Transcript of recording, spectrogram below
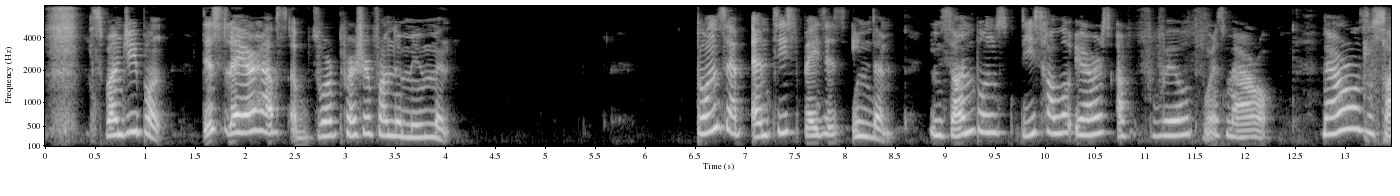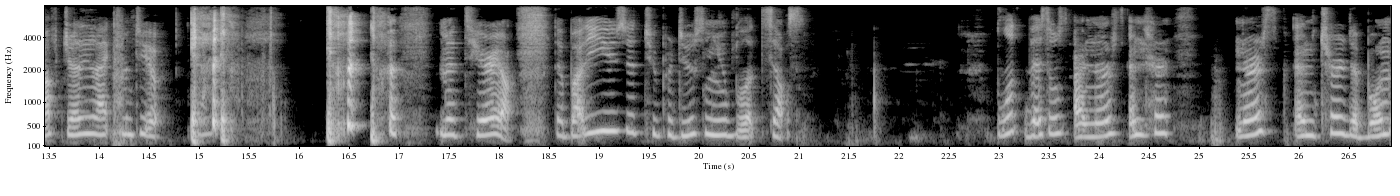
spongy bone. This layer helps absorb pressure from the movement. Bones have empty spaces in them. In some bones, these hollow areas are filled with marrow. Marrow is a soft jelly-like material. material. The body uses it to produce new blood cells. Blood vessels are nerves enter nerves enter the bone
